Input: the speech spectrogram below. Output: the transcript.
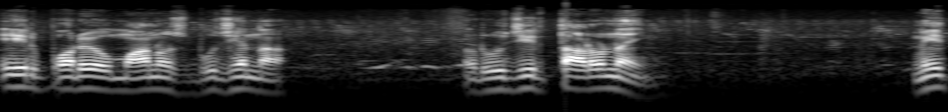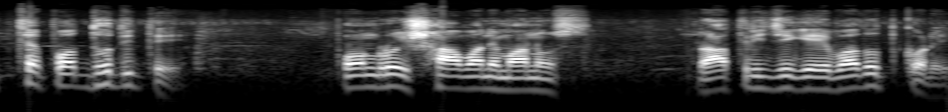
এরপরেও মানুষ বুঝে না, রুজির তাড়নাই মিথ্যা পদ্ধতিতে পনেরোই সাবানে মানুষ রাত্রি জেগে এবাদত করে,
